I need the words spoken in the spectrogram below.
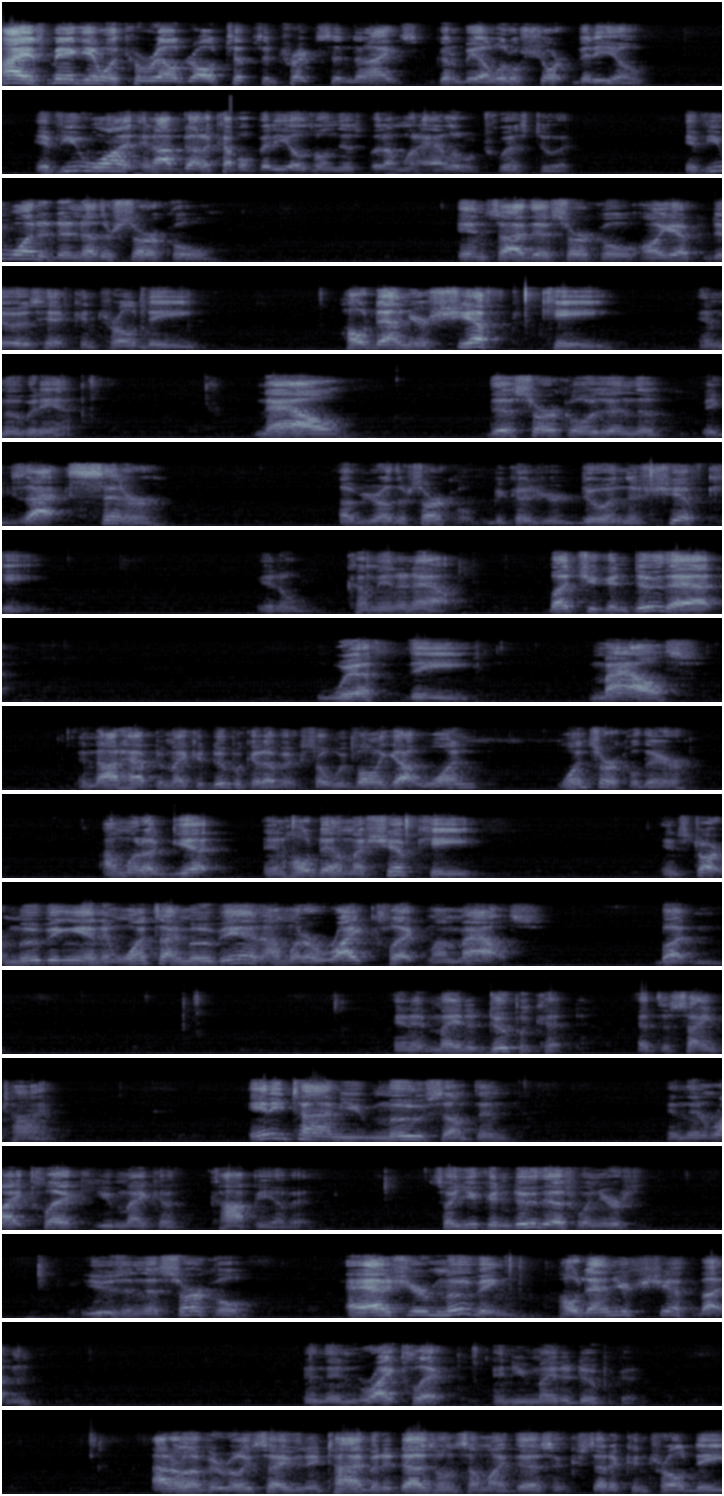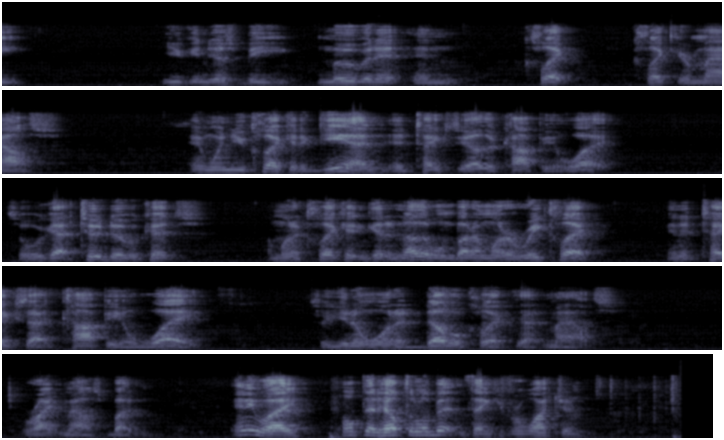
Hi, it's me again with Corel Draw Tips and Tricks, and tonight's going to be a little short video. If you want, and I've done a couple videos on this, but I'm going to add a little twist to it. If you wanted another circle inside this circle, all you have to do is hit Control D, hold down your Shift key, and move it in. Now, this circle is in the exact center of your other circle because you're doing the Shift key it'll come in and out. But you can do that with the mouse and not have to make a duplicate of it. So we've only got one one circle there. I'm going to get and hold down my shift key and start moving in and once I move in I'm going to right click my mouse button and it made a duplicate at the same time anytime you move something and then right click, you make a copy of it. So you can do this when you're using the circle as you're moving. Hold down your shift button and then right click and you made a duplicate. I don't know if it really saves any time, but it does on something like this. Instead of control D, you can just be moving it and click click your mouse and when you click it again, it takes the other copy away. So we've got two duplicates. I'm going to click it and get another one, but I'm going to re-click and it takes that copy away. So you don't want to double click that mouse, right mouse button. Anyway, hope that helped a little bit and thank you for watching.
